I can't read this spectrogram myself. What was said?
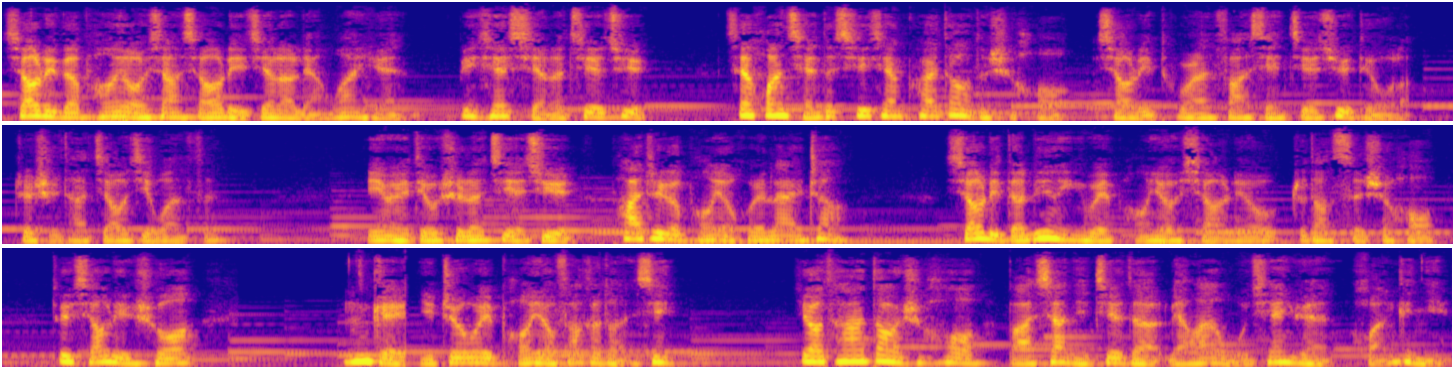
小李的朋友向小李借了两万元，并且写了借据。在还钱的期限快到的时候，小李突然发现借据丢了，这使他焦急万分。因为丢失了借据，怕这个朋友会赖账。小李的另一位朋友小刘知道此事后，对小李说：“你给你这位朋友发个短信。”要他到时候把向你借的两万五千元还给你。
